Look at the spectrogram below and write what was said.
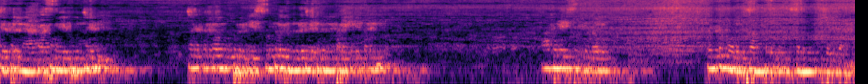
చేతుల్ని ఆకాశం వైపు ఉంచండి. చక్కగా ఊపిరి తీసుకుంటూ రెండు చేతుల్ని పైకెత్తండి అదే స్థితిలో రెండు మూడు సార్లు తీసుకొని చెప్పండి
